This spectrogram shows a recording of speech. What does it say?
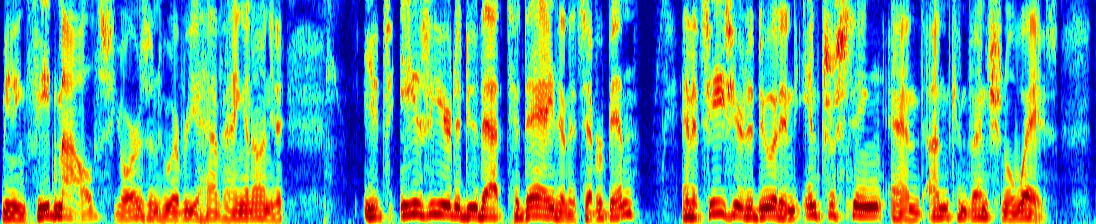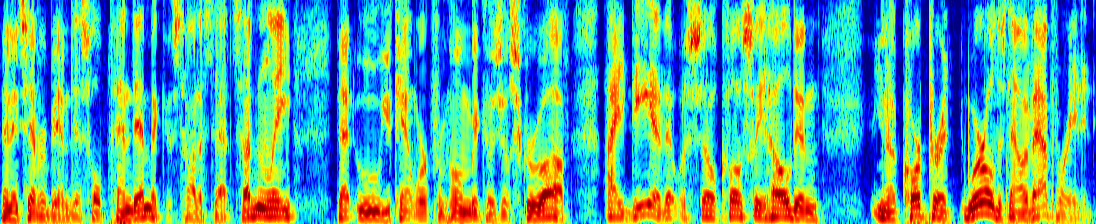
meaning feed mouths, yours and whoever you have hanging on you, it's easier to do that today than it's ever been. And it's easier to do it in interesting and unconventional ways than it's ever been. This whole pandemic has taught us that. Suddenly, that, ooh, you can't work from home because you'll screw off idea that was so closely held in, you know, corporate world is now evaporated.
